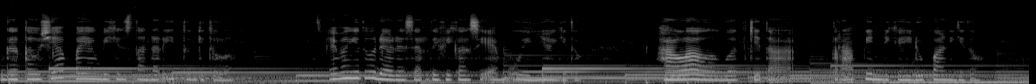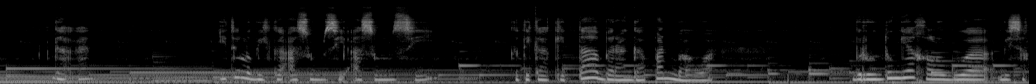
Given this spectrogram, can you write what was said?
nggak tahu siapa yang bikin standar itu gitu loh? Emang itu udah ada sertifikasi MUI-nya gitu, halal buat kita terapin di kehidupan gitu? Enggak kan? Itu lebih ke asumsi-asumsi ketika kita beranggapan bahwa beruntung ya kalau gue bisa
